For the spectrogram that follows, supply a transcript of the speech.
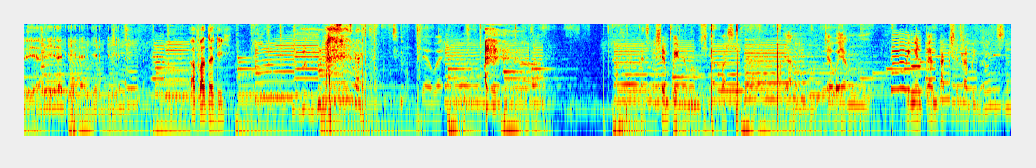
ya, ya, ya, ya, ya. Apa tadi? SMP dulu siapa sih? Yang cewek yang pengen pentak sih tapi nggak bisa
